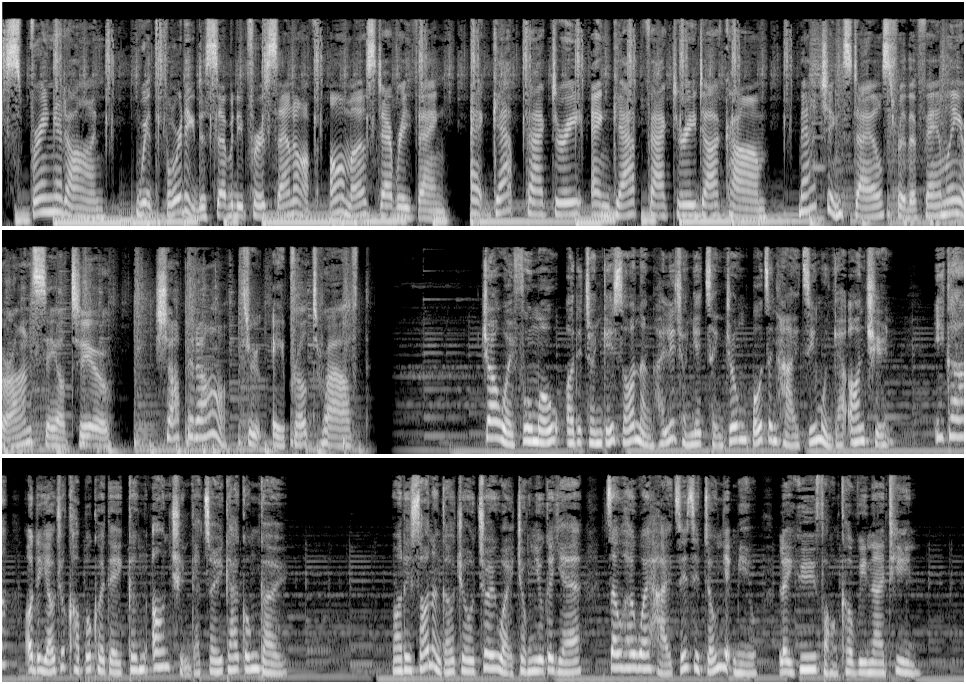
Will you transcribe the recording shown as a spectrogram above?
Spring it on with 40 to 70% off almost everything at Gap Factory and gapfactory.com. Matching styles for the family are on sale too. Shop it all through April 12th. 作为父母，我哋尽己所能喺呢场疫情中保证孩子们嘅安全。依家我哋有咗确保佢哋更安全嘅最佳工具。我哋所能够做最为重要嘅嘢，就系为孩子接种疫苗嚟预防 Covid-19。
